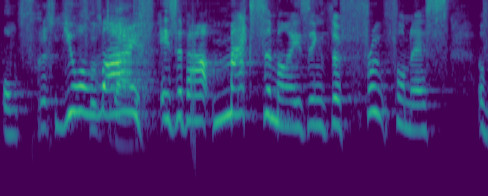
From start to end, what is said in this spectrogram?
om vrucht. Your life is about maximizing the fruitfulness of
